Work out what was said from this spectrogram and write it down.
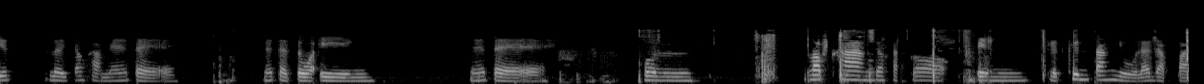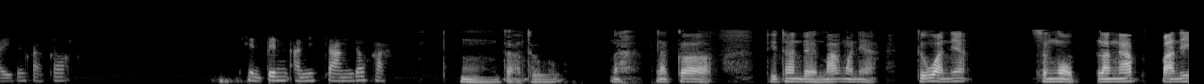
ยึดเลยเจ้าค่ะแม้แต่แม้แต่ตัวเอง แม้แต่คนรอบข้างเจ้าค่ะ ก็เป็นเกิดขึ้นตั้งอยู่และดับไปเจ้าค่ะ ก็ เห็นเป็นอนิจจังเจ้าค่ะ อืมสาธุ นะแล้วก็ที่ท่านเดินมรรคมาเนี่ย ทุกวันเนี้ยสงบระงับปานี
